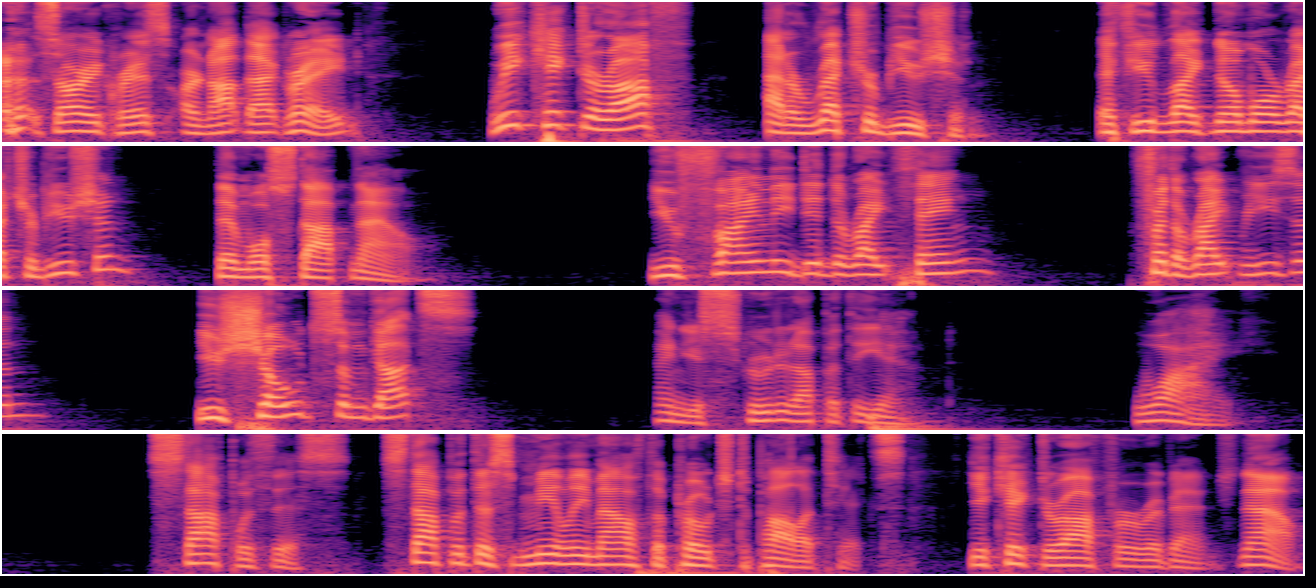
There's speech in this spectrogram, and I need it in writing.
sorry, Chris, are not that great. We kicked her off at a retribution. If you'd like no more retribution, then we'll stop now. You finally did the right thing for the right reason. You showed some guts and you screwed it up at the end. Why? Stop with this. Stop with this mealy mouthed approach to politics. You kicked her off for revenge. Now,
